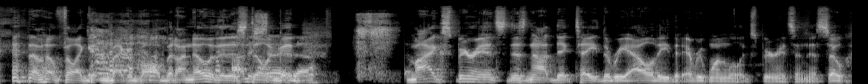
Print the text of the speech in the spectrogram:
I don't feel like getting back involved, but I know that it's still a good. Uh, my experience does not dictate the reality that everyone will experience in this. So,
